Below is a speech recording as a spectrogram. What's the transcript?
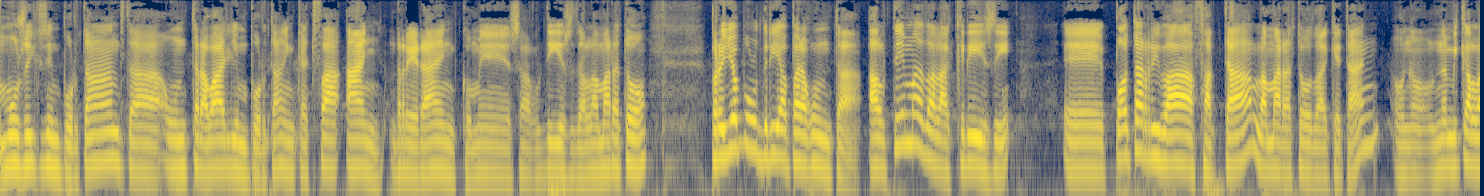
músics importants, d'un treball important que et fa any rere any, com és el disc de la Marató, però jo voldria preguntar, el tema de la crisi eh, pot arribar a afectar la marató d'aquest any? O no? Una mica el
